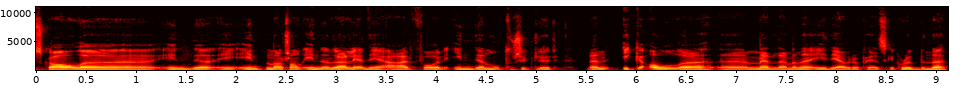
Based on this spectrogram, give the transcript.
skal uh, Internasjonal Indian Rally det er for Indian motorsykler. Men ikke alle uh, medlemmene i de europeiske klubbene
